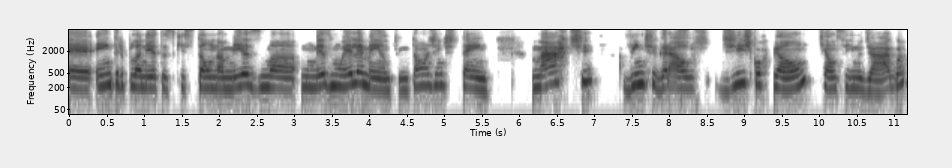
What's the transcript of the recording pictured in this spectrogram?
é, entre planetas que estão na mesma, no mesmo elemento. Então, a gente tem Marte, 20 graus de escorpião, que é um signo de água,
